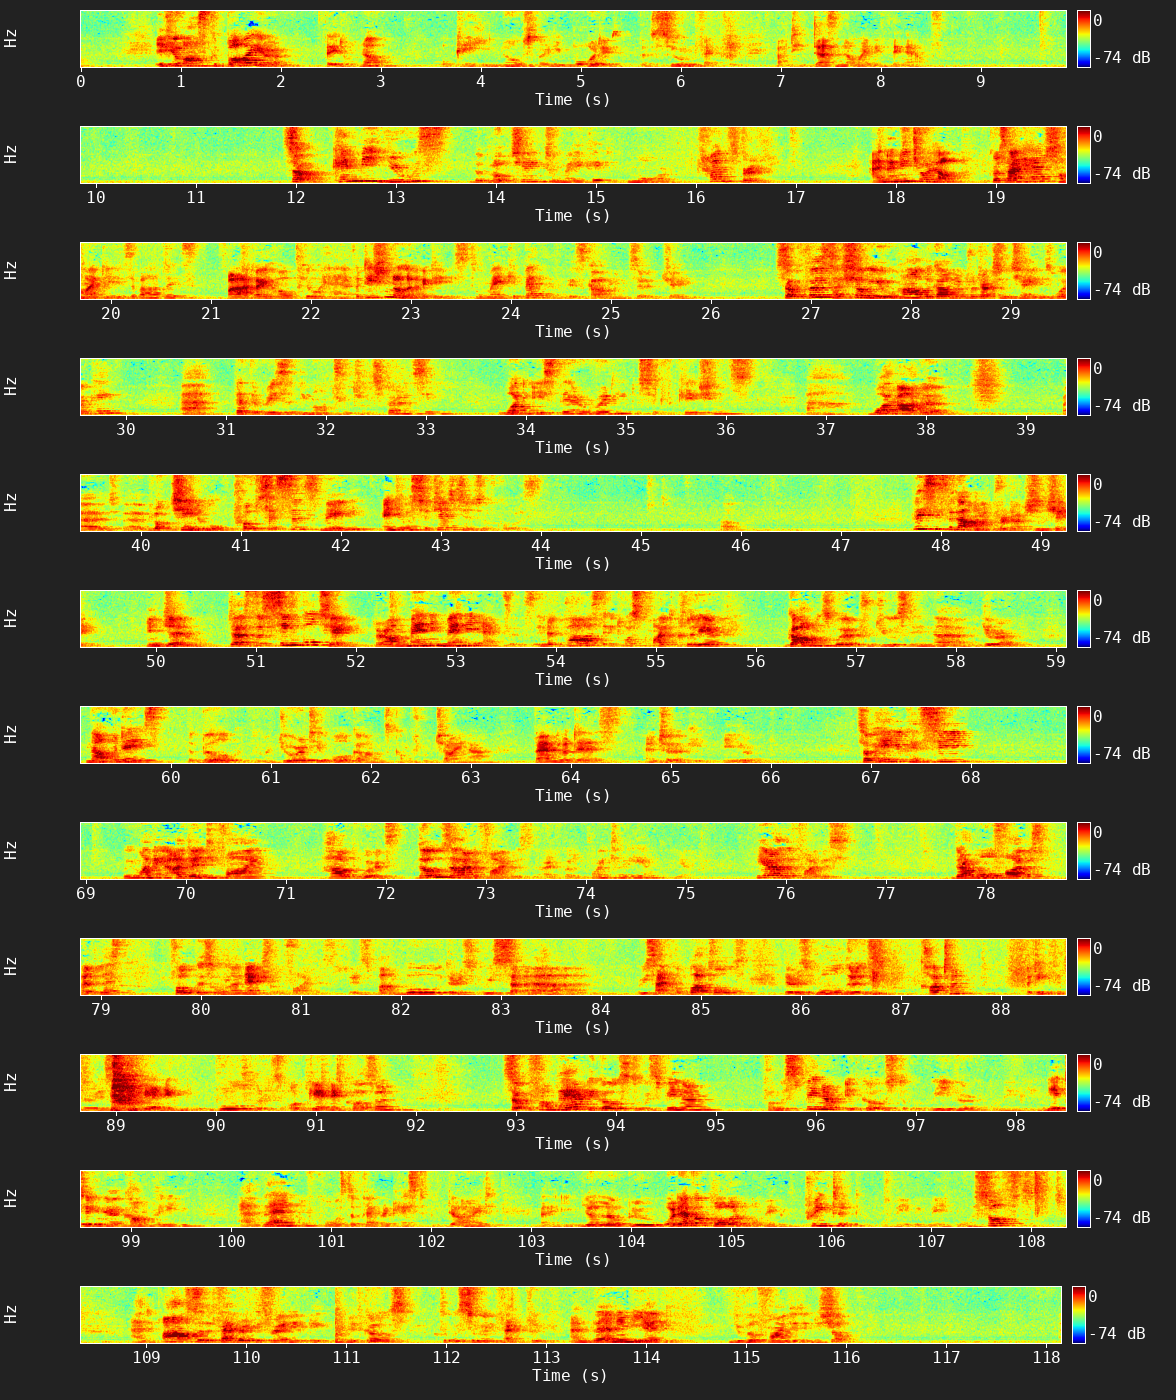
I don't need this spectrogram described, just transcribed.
If you ask a buyer, they don't know. Okay, he knows where he bought it, the Soon factory, but he doesn't know anything else. So, can we use the blockchain to make it more transparent? And I need your help, because I have some ideas about this, but I hope you have additional ideas to make it better, this garment chain. So first I show you how the garment production chain is working. Uh, that there is a demand for transparency. What is there already, the certifications? Uh, what are the uh, uh, blockchainable processes, maybe? And your suggestions, of course. Oh. This is the garment production chain in general. Just a simple chain. There are many, many actors. In the past, it was quite clear garments were produced in uh, Europe. Nowadays, the bulk majority of all garments come from China, Bangladesh, and Turkey in Europe. So here you can see we want to identify how it works. Those are the fibers. I've got a pointer here. Yeah. Here are the fibers. There are more fibers, but let's focus on the natural fibers. There's bamboo, there's uh, recycled bottles, there's wool, there's cotton, but even there is organic wool, there's organic cotton. So from there it goes to a spinner. From a spinner it goes to a weaver or maybe a knitting uh, company. And then of course the fabric has to be dyed uh, in yellow, blue, whatever color, or maybe printed, or maybe made more soft. And after the fabric is ready, it, it goes to a sewing factory. And then in the end, you will find it in the shop.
